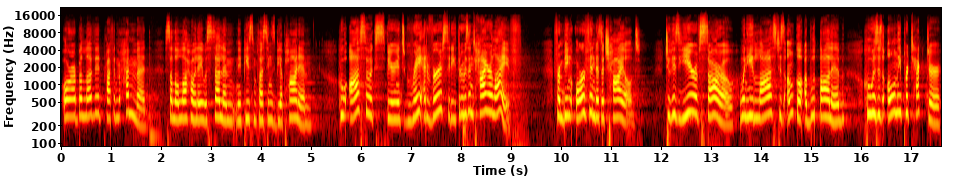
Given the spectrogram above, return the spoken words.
Or our beloved Prophet Muhammad, sallallahu alaihi wasallam, may peace and blessings be upon him, who also experienced great adversity through his entire life from being orphaned as a child to his year of sorrow when he lost his uncle Abu Talib, who was his only protector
